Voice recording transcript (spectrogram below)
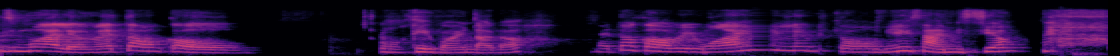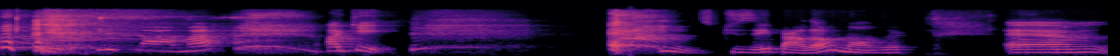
dis-moi, là, mettons qu'on. On rewind encore. Mettons qu'on rewind, là, puis qu'on revient sur la mission. OK. Excusez, pardon, mon Dieu. Euh,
